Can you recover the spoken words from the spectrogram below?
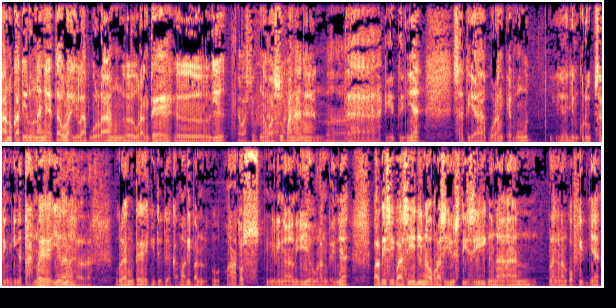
Anukati lunanyaeta ulah hilap ulang uh, urang teh uh, ngawasuh. ngawasuh panangan tak gitunya setiap kurang emut ya, jeng kudu saling ingetan we iya mah. urang teh gitu dia kamaripan waratos ngiringan iya urang tehnya partisipasi dina operasi justisi ngenaan penanganan covidnya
